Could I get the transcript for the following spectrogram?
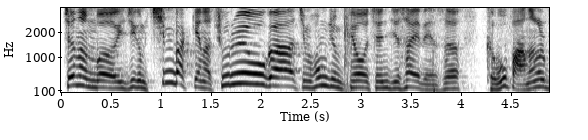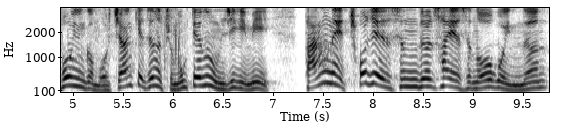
저는 뭐이 지금 친박계나 주류가 지금 홍준표 전 지사에 대해서 거부 반응을 보이는 것 못지않게 저는 주목되는 움직임이 당내 초재선들 사이에서 나오고 있는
